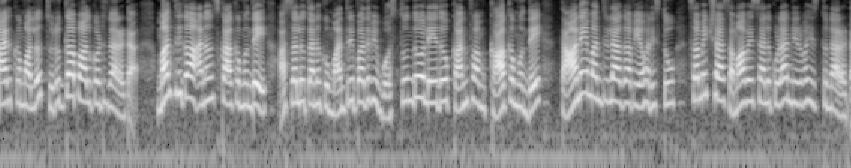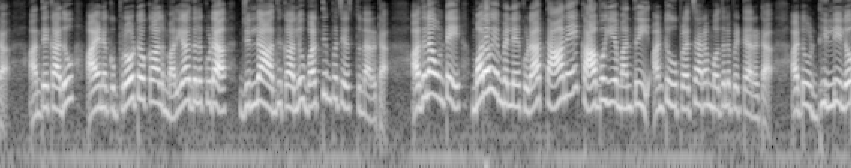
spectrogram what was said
కార్యక్రమాల్లో చురుగ్గా పాల్గొంటున్నారట. మంత్రిగా అనౌన్స్ కాకముందే అసలు తనకు మంత్రి పదవి వస్తుందో లేదో కన్ఫర్మ్ కాకముందే తానే మంత్రిలాగా వ్యవహరిస్తూ సమీక్షా సమావేశాలు కూడా నిర్వహిస్తున్నారట. అంతేకాదు ఆయనకు ప్రోటోకాల్ మర్యాదలు కూడా జిల్లా అధికారులు వర్తింపచేస్తున్నారట. అదలా ఉంటే మరో ఎమ్మెల్యే కూడా తానే కాబోయే మంత్రి అంటూ ప్రచారం మొదలుపెట్టారట. అటు ఢిల్లీలో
